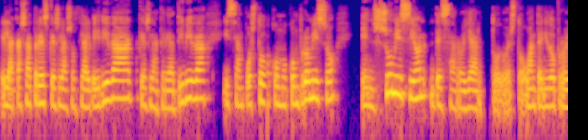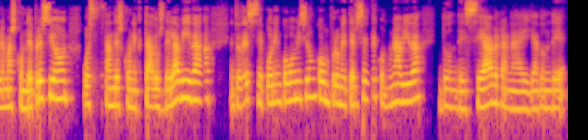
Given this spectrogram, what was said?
en la casa 3, que es la sociabilidad, que es la creatividad, y se han puesto como compromiso en su misión desarrollar todo esto. O han tenido problemas con depresión, o están desconectados de la vida. Entonces se ponen como misión comprometerse con una vida donde se abran a ella, donde,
